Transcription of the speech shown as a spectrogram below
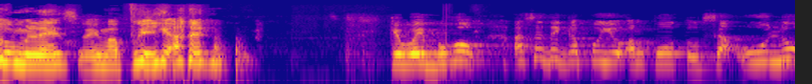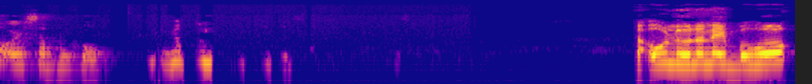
homeless may mapuyan Kay way buhok. Asa di gapuyo ang kuto? Sa ulo or sa buhok? Sa ulo na nay buhok.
